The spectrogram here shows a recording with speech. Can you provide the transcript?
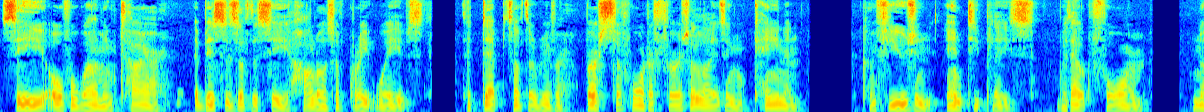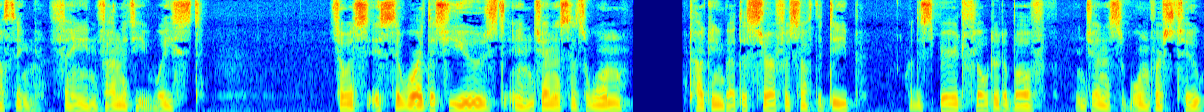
sea overwhelming Tyre, abysses of the sea, hollows of great waves, the depth of the river, bursts of water fertilizing Canaan, confusion, empty place, without form, nothing, vain, vanity, waste. So it's, it's the word that's used in Genesis 1, talking about the surface of the deep, where the Spirit floated above in Genesis 1, verse 2.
